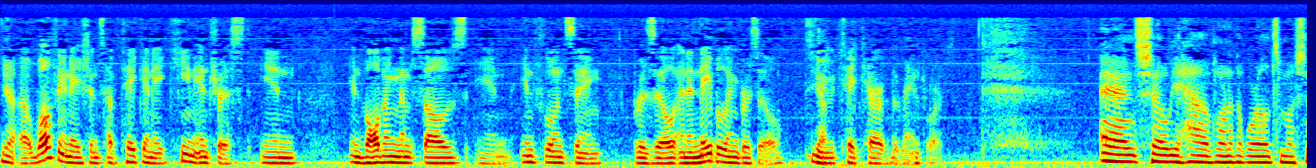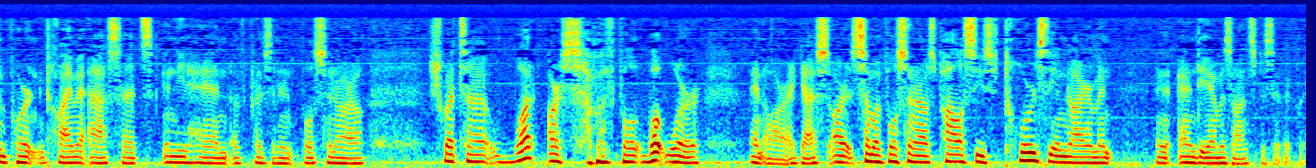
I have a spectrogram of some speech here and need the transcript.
Yeah. uh, wealthy nations, have taken a keen interest in involving themselves in influencing Brazil and enabling Brazil to Yeah. take care of the rainforest. And so we have one of the world's most important climate assets in the hand of President Bolsonaro. Shweta, what are some of Bol- what were and are, I guess, are some of Bolsonaro's policies towards the environment and, and the Amazon specifically?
